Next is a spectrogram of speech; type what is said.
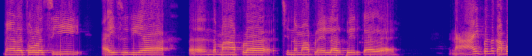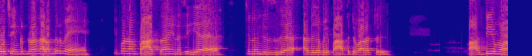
மேல துளசி ஐஸ்வர்யா இந்த மாப்பிள சின்ன மாப்பிள எல்லாரும் போயிருக்காங்க. நான் இப்ப இந்த கம்பை வச்சு எங்கிட்ட நடந்துருவேன். இப்ப நான் பார்த்தேன் என்ன செய்ய? சின்ன சிறுசுக அதுக்கு போய் பார்த்துட்டு வரட்டு. பாட்டியம்மா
